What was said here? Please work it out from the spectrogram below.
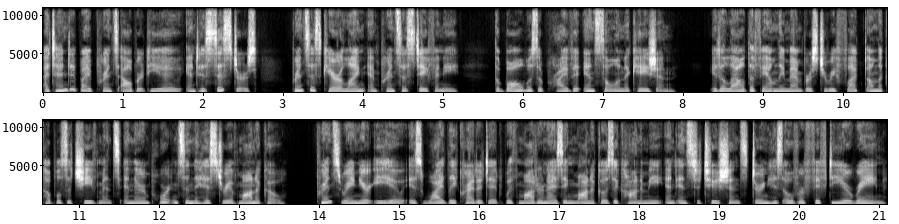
Attended by Prince Albert Iui and his sisters, Princess Caroline and Princess Stephanie, the ball was a private and solemn occasion. It allowed the family members to reflect on the couple's achievements and their importance in the history of Monaco. Prince Rainier III is widely credited with modernizing Monaco's economy and institutions during his over 50-year reign,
